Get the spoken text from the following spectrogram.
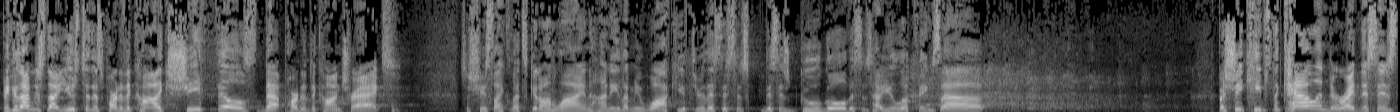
Because I'm just not used to this part of the con, like she fills that part of the contract. So she's like, let's get online, honey. Let me walk you through this. This is, this is Google. This is how you look things up. but she keeps the calendar, right? This is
